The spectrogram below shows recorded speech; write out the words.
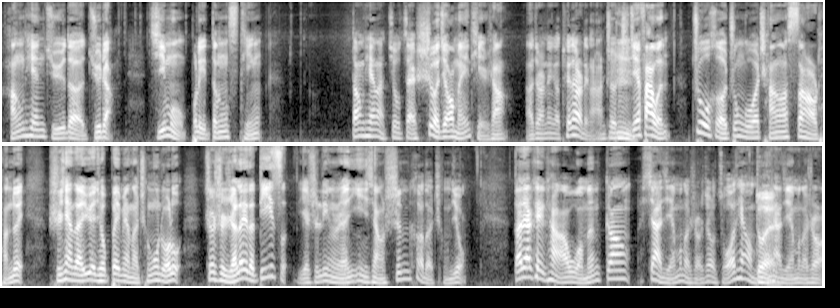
航天局的局长吉姆布里登斯廷，当天呢就在社交媒体上啊，就是那个推特顶上就直接发文、祝贺中国嫦娥四号团队实现在月球背面的成功着陆，这是人类的第一次，也是令人印象深刻的成就。大家可以看啊，我们刚下节目的时候，就是昨天我们对刚下节目的时候，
